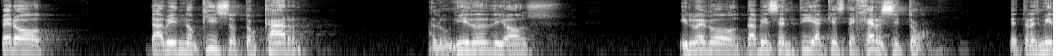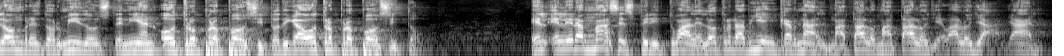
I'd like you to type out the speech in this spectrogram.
pero David no quiso tocar al ungido de Dios. Y luego David sentía que este ejército de tres mil hombres dormidos tenían otro propósito, diga otro propósito. Él, era más espiritual, el otro era bien carnal, matalo, matalo, llévalo ya, ya.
